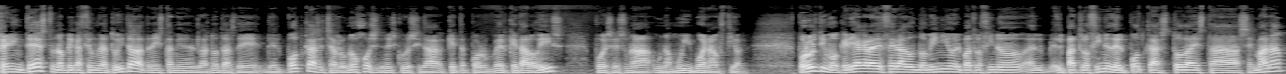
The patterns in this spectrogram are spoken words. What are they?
Hearing Test, una aplicación gratuita, la tenéis también en las notas del podcast, echarle un ojo si tenéis curiosidad por ver qué tal oís, pues es una, una, muy buena opción. Por último, quería agradecer a Don Dominio el patrocinio, el patrocinio del podcast toda semana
